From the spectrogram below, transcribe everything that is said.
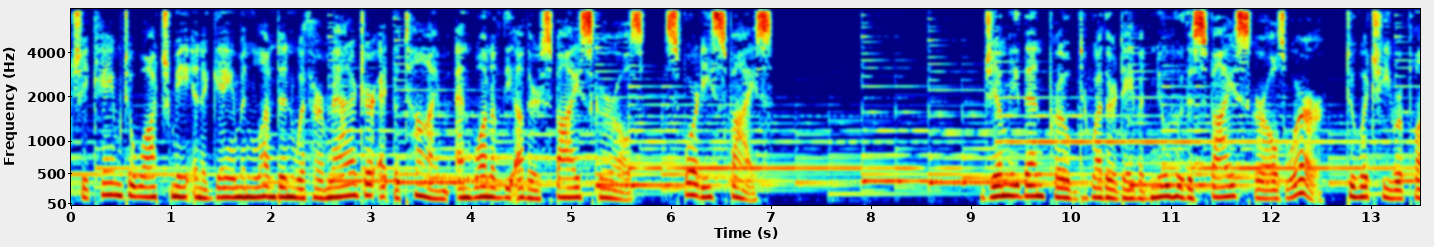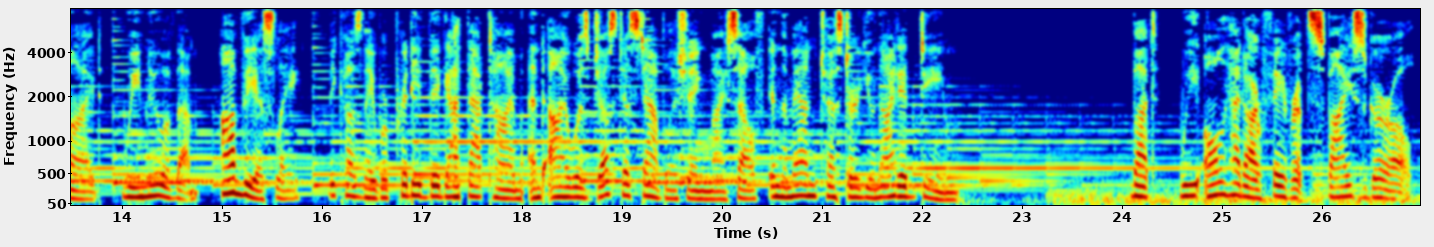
she came to watch me in a game in London with her manager at the time and one of the other Spice Girls, Sporty Spice. Jimmy then probed whether David knew who the Spice Girls were, to which he replied, we knew of them, obviously, because they were pretty big at that time and I was just establishing myself in the Manchester United team. But, we all had our favorite Spice Girl.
